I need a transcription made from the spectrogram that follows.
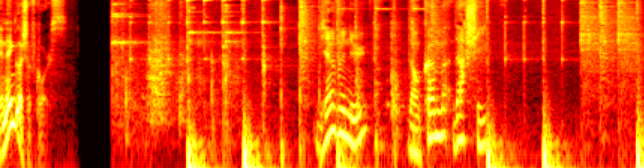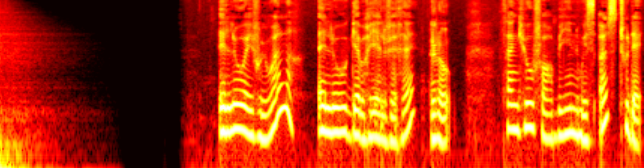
In English, of course. Bienvenue dans Comme d'Archi. Hello everyone. Hello Gabriel Verret. Hello. Thank you for being with us today.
